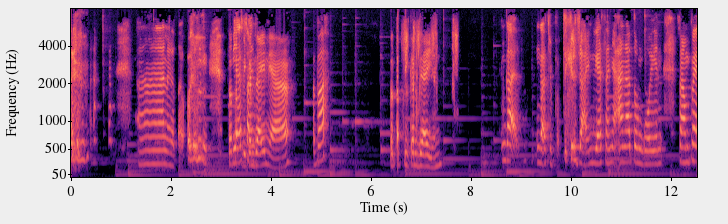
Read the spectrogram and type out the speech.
ah, nggak tahu. Tetap Biasa... dikerjain ya. Apa? Tetap dikerjain. Enggak, enggak cepet dikerjain. Biasanya Ana tungguin sampai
